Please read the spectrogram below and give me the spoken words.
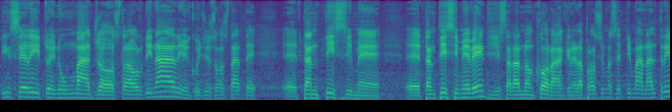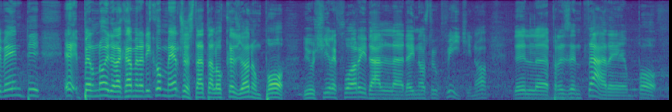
inserito in un maggio straordinario in cui ci sono state eh, tantissime, eh, tantissimi eventi, ci saranno ancora anche nella prossima settimana altri eventi e per noi della Camera di Commercio è stata l'occasione un po' di uscire fuori dal- dai nostri uffici, no? del presentare un po'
